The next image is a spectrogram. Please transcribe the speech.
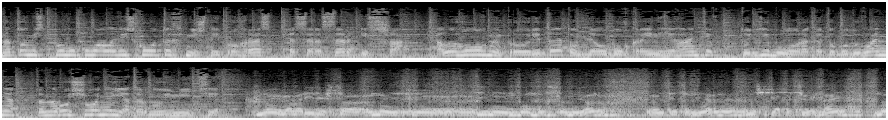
натомість провокувала військово-технічний прогрес СРСР і США. Але головним пріоритетом для обох країн гігантів тоді було ракетобудування та нарощування ядерної міці. Мы говорили, что мы э, имеем бомбу в 100 миллионов. Э, Это верно, значит, я подтверждаю. Но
